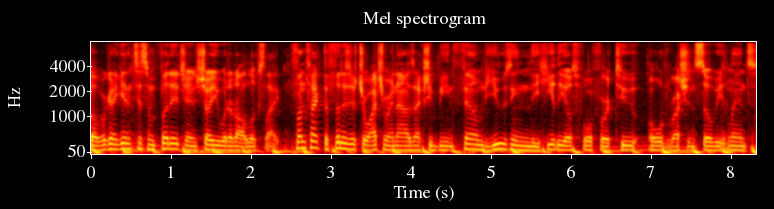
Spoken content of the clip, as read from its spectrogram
but we're to get into some footage and show you what it all looks like. Fun fact, the footage that you're watching right now is actually being filmed using the Helios 442 old Russian Soviet lens.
